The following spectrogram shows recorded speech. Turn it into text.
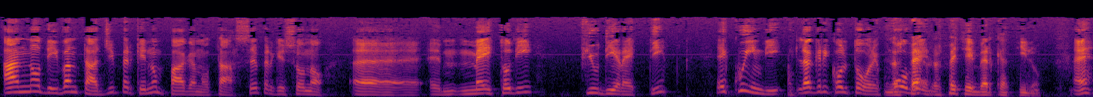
hanno dei vantaggi perché non pagano tasse, perché sono eh, eh, metodi più diretti e quindi l'agricoltore può... spe- ven- una specie di mercatino. Eh?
